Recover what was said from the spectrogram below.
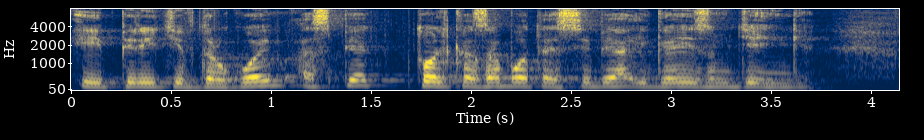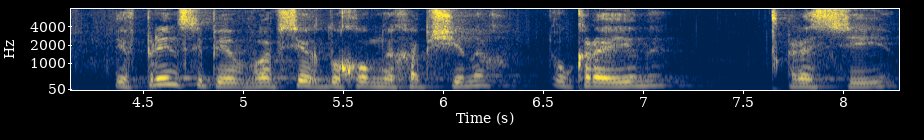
и перейти в другой аспект, только забота о себе, эгоизм, деньги. И в принципе во всех духовных общинах Украины, России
